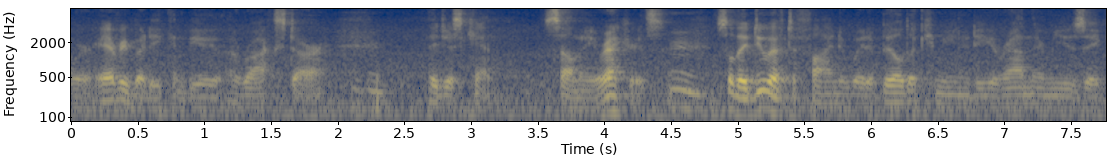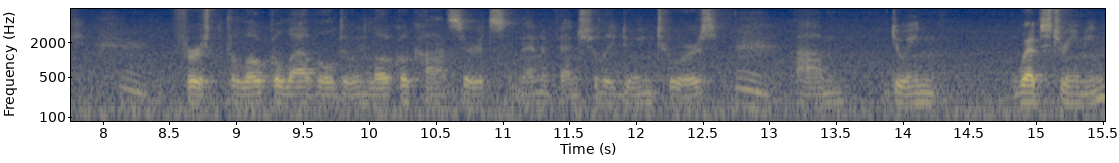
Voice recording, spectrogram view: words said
where everybody can be a rock star. Mhm. They just can't sell many records. Mm. So they do have to find a way to build a community around their music. Mm. First at the local level, doing local concerts, and then eventually doing tours, Mm. um, doing web streaming,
